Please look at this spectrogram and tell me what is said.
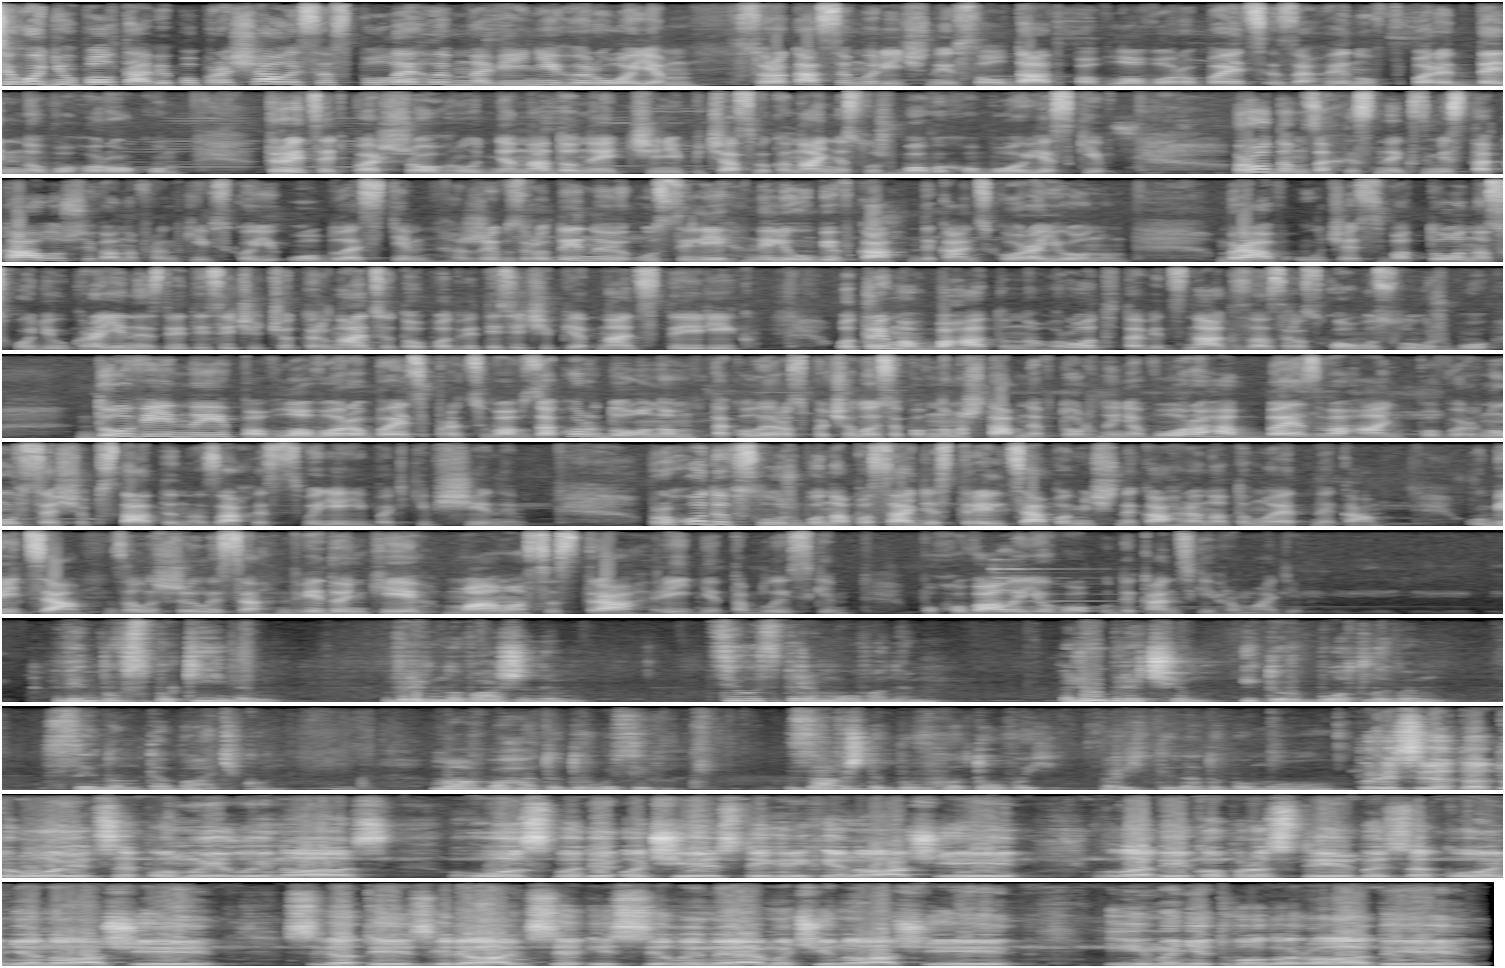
Сьогодні у Полтаві попрощалися з полеглим на війні героєм. 47-річний солдат Павло Воробець загинув в переддень Нового року, 31 грудня на Донеччині під час виконання службових обов'язків. Родом захисник з міста Калуш Івано-Франківської області. Жив з родиною у селі Нелюбівка Диканського району. Брав участь в АТО на сході України з 2014 по 2015 рік. Отримав багато нагород та відзнак за зразкову службу. До війни Павло Воробець працював за кордоном. Та коли розпочалося повномасштабне вторгнення ворога, без вагань повернувся, щоб стати на захист своєї батьківщини. Проходив службу на посаді стрільця-помічника гранатометника. У бійця залишилися дві доньки, мама, сестра, рідні та близькі. Поховали його у диканській громаді. Він був спокійним, врівноваженим, цілеспрямованим, люблячим і турботливим сином та батьком. Мав багато друзів, завжди був готовий прийти на допомогу. Пресвята Троїце, помилуй нас, Господи, очисти гріхи наші, владико, прости беззаконня наші, святий зглянься і сили немочі наші, імені Твого ради,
